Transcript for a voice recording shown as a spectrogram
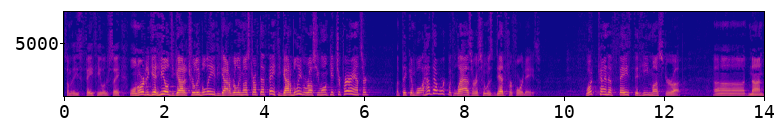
Some of these faith healers say, well, in order to get healed, you gotta truly believe. You gotta really muster up that faith. You gotta believe or else you won't get your prayer answered. But thinking, well, how'd that work with Lazarus who was dead for four days? What kind of faith did he muster up? Uh, none.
